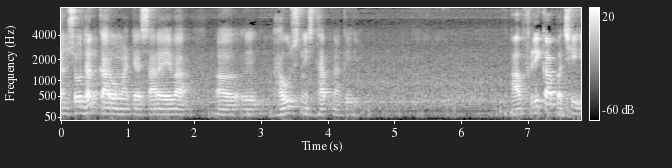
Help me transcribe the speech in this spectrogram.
સંશોધનકારો માટે સારા એવા હાઉસની સ્થાપના કરી. આફ્રિકા પછી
